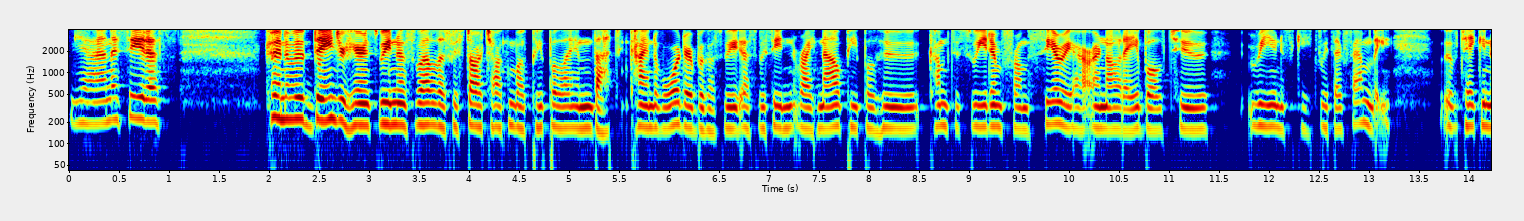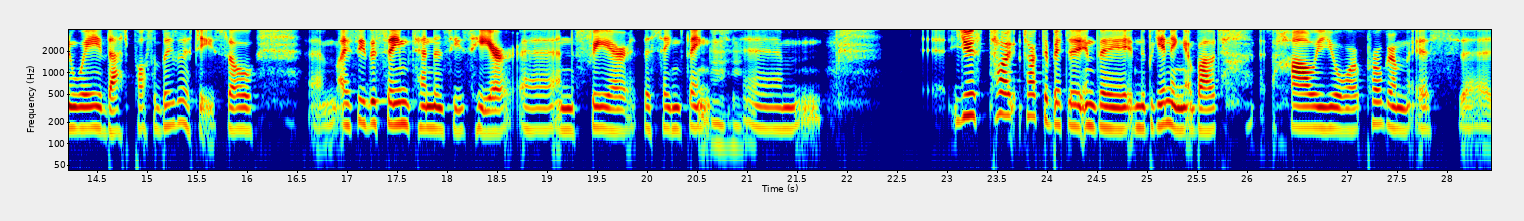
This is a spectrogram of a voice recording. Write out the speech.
Yeah, and I see it as kind of a danger here in Sweden as well that we start talking about people in that kind of order because we, as we see right now, people who come to Sweden from Syria are not able to reunificate with their family. We've taken away that possibility. So um, I see the same tendencies here uh, and fear the same things. Mm -hmm. um, you talk, talked a bit in the in the beginning about how your program is uh,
